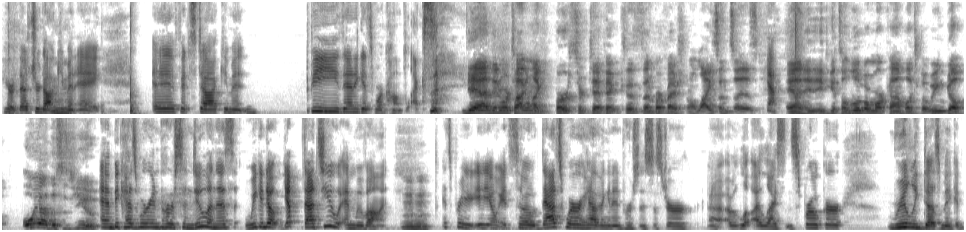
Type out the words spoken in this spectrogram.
here that's your document a if it's document b then it gets more complex Yeah, then we're talking like birth certificates and professional licenses. Yeah. And it, it gets a little bit more complex, but we can go, oh, yeah, this is you. and because we're in person doing this we can go yep that's you and move on Mm-hmm. it's pretty you know it's so that's where having an in-person assister uh, a, a licensed broker really does make a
